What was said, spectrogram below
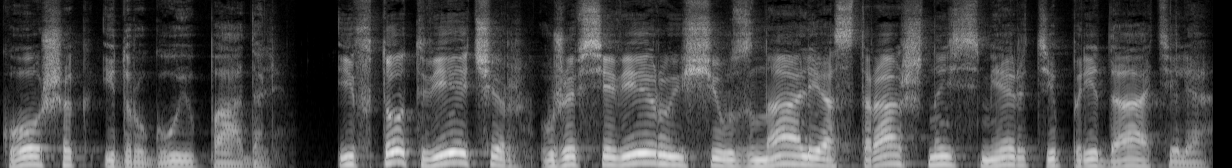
кошек и другую падаль. И в тот вечер уже все верующие узнали о страшной смерти предателя,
